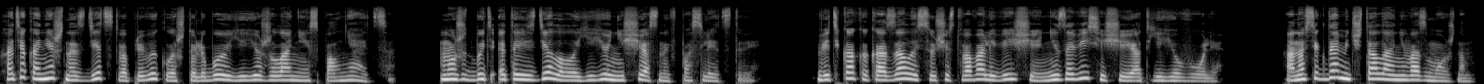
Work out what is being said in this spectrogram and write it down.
Хотя, конечно, с детства привыкла, что любое ее желание исполняется. Может быть, это и сделало ее несчастной впоследствии. Ведь, как оказалось, существовали вещи, не зависящие от ее воли. Она всегда мечтала о невозможном.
